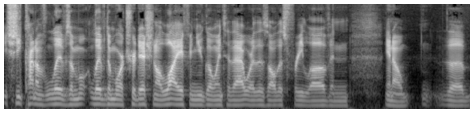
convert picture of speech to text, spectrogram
she kind of lives a more, lived a more traditional life, and you go into that where there's all this free love and you know the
